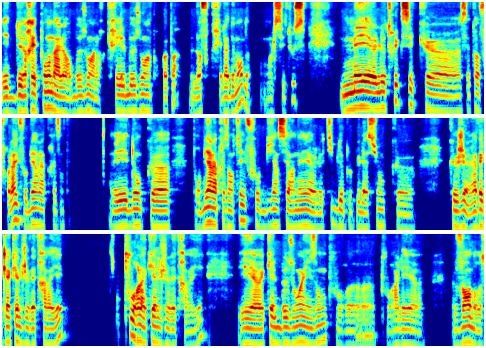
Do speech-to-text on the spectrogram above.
Et de répondre à leurs besoins. Alors créer le besoin, pourquoi pas L'offre crée la demande, on le sait tous. Mais le truc, c'est que cette offre-là, il faut bien la présenter. Et donc, pour bien la présenter, il faut bien cerner le type de population avec laquelle je vais travailler, pour laquelle je vais travailler, et quels besoins ils ont pour, pour aller vendre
